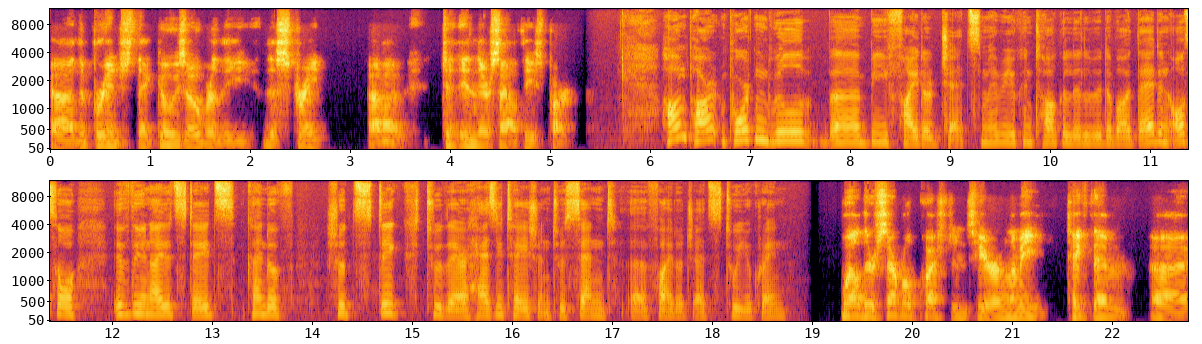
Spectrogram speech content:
uh, the bridge that goes over the the strait uh, to, in their southeast part. How important will uh, be fighter jets? Maybe you can talk a little bit about that, and also if the United States kind of should stick to their hesitation to send uh, fighter jets to Ukraine? Well, there's several questions here. Let me take them uh,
